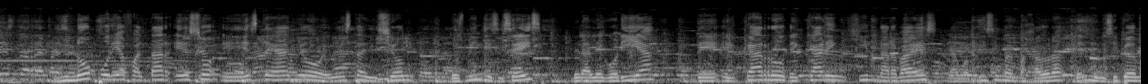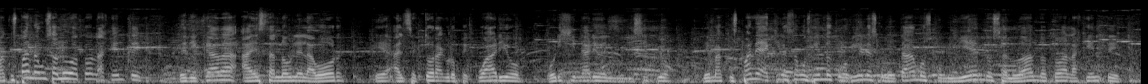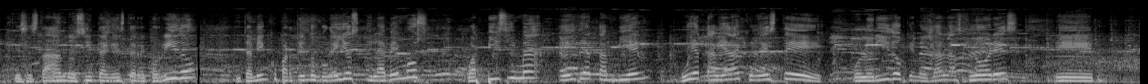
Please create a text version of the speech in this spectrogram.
Y no podía faltar eso este año, en esta edición 2016, de la alegoría del carro de Karen Gil Narváez, la guapísima embajadora del municipio de Macuspana. Un saludo a toda la gente dedicada a esta noble labor, eh, al sector agropecuario originario del municipio de Macuspana. Y aquí la estamos viendo, como bien les comentábamos, conviviendo, saludando a toda la gente que se está dando cita en este recorrido y también compartiendo con ellos. Y la vemos guapísima, ella también muy ataviada con este colorido que nos dan las flores. Eh,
